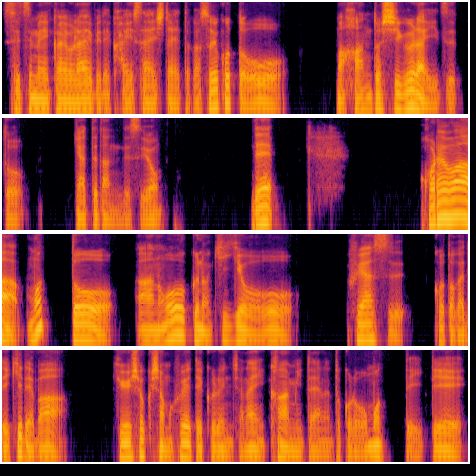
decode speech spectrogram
説明会をライブで開催したりとか、そういうことを、まあ半年ぐらいずっとやってたんですよ。で、これはもっとあの、多くの企業を増やすことができれば、求職者も増えてくるんじゃないか、みたいなところを思っていて、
